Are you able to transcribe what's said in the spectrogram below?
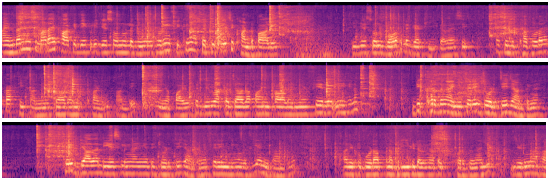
ਐਂ ਹੁੰਦਾ ਨਹੀਂ ਤੁਸੀਂ ਮਾੜਾ ਜਿਹਾ ਖਾ ਕੇ ਦੇਖ ਲਿਓ ਜੇ ਤੁਹਾਨੂੰ ਲੱਗੀਆਂ ਥੋੜ੍ਹੀਆਂ ਫਿੱਕੀਆਂ, ਫਿਰ ਤੁਸੀਂ ਇਹ 'ਚ ਖੰਡ ਪਾ ਲਿਓ। ਤੇ ਜੇ ਤੁਹਾਨੂੰ ਬਹੁਤ ਲੱਗਿਆ, ਠੀਕ ਆ। ਵੈਸੇ ਅਸੀਂ ਮਿੱਠਾ ਥੋੜਾ ਜਿਹਾ ਘੱਟ ਹੀ ਖਾਂਦੇ ਹਾਂ। ਜ਼ਿਆਦਾ ਮਿੱਠਾ ਨਹੀਂ ਖਾਂਦੇ। ਇੰਨਾ ਪਾਇਓ। ਫਿਰ ਜਦੋਂ ਆਪਾਂ ਜ਼ਿਆਦਾ ਪਾਣੀ ਪਾ ਲੈਂਦੇ ਹਾਂ, ਫਿਰ ਇਹ ਨਾ ਬਿਖਰਦੀਆਂ ਹੀ ਨਹੀਂ। ਫਿਰ ਇਹ ਜੁੜ ਜੇ ਜਾਂਦੀਆਂ। ਫਿਰ ਜ਼ਿਆਦਾ ਲੇਸ ਲਗਾਈਆਂ ਤੇ ਜੁੜ ਜੇ ਜਾਂਦੀਆਂ, ਫਿਰ ਇੰਨੀਆਂ ਵਧੀਆ ਨਹੀਂ ਬਣਦੀਆਂ। ਆ ਦੇਖੋ ਗੋੜਾ ਆਪਣਾ ਬਰੀਕ ਡਲੀਆਂ ਤੇ ਖੁਰ ਗਈਆਂ ਜੀ, ਜਿਹੜੀਆਂ ਆਹ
